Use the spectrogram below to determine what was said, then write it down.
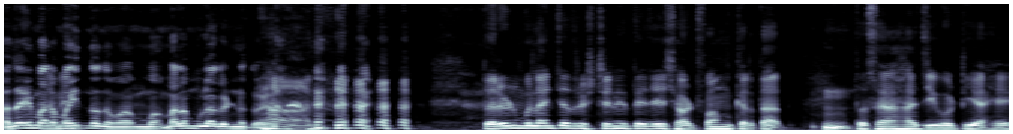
आता हे मला माहीत नव्हतं मला मुलाकडनं कळलं हा. तरुण मुलांच्या दृष्टीने ते जे शॉर्ट फॉर्म करतात. तसा हा जीओटी आहे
